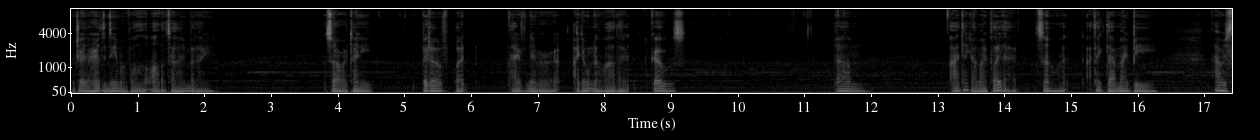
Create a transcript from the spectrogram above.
which I heard the name of all, all the time, but I saw a tiny bit of, but I've never, I don't know how that goes. Um, I think I might play that, so I think that might be. I was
